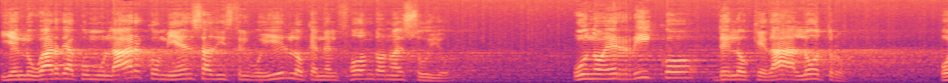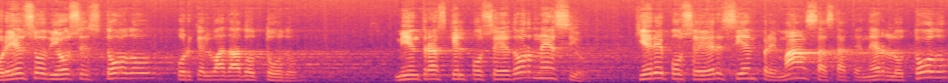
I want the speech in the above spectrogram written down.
y en lugar de acumular comienza a distribuir lo que en el fondo no es suyo. Uno es rico de lo que da al otro. Por eso Dios es todo porque lo ha dado todo. Mientras que el poseedor necio quiere poseer siempre más hasta tenerlo todo,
